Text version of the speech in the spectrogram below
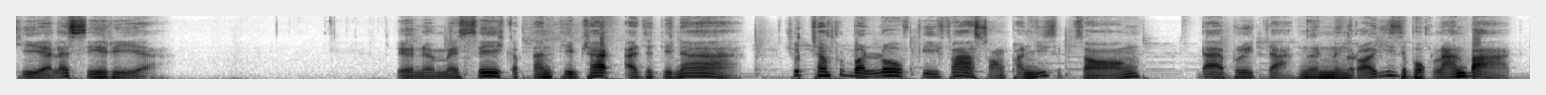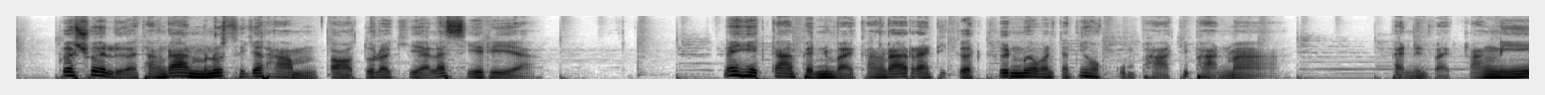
กีและซีเรียเลโอเนลเมสซี่กับตันทีมชาติอาร์เจนตินา ชุดแชมป์ฟุตบอลโลกฟีฟ่า2022 ได้บริจาคเงิน 126 ล้านบาท เพื่อช่วยเหลือทางด้านมนุษยธรรมต่อตุรกีและซีเรีย ในเหตุการณ์แผ่นดินไหวครั้งร้ายแรงที่เกิดขึ้นเมื่อวันจันทร์ที่ 6 กุมภาพันธ์ที่ผ่านมา แผ่นดินไหวครั้งนี้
